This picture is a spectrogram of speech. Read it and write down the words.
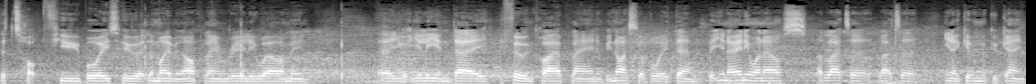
the top few boys who at the moment are playing really well, I mean. Uh, you got your Lee Yong-dae, Phil and Kai are playing. It'd be nice to avoid them, but you know anyone else, I'd like to like to you know give them a good game.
